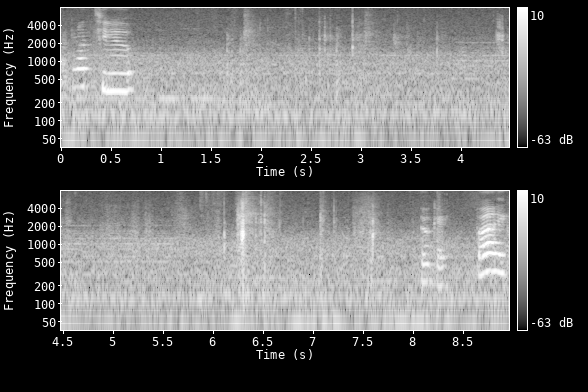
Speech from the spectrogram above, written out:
I got you. Okay, bye.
